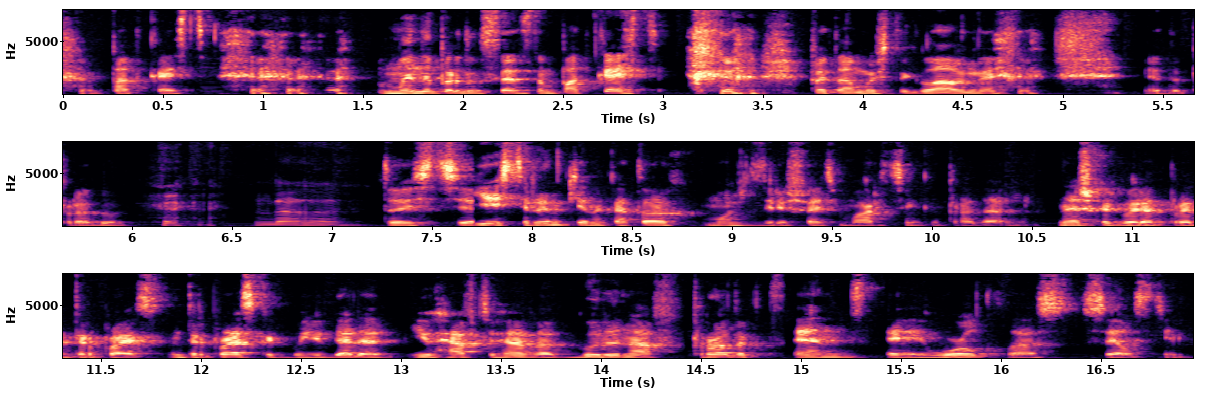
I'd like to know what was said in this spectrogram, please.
подкасте. мы на продукт-сенсном подкасте, потому что главное — это продукт. Да. То есть есть рынки, на которых можно зарешать маркетинг и продажи. Знаешь, как говорят про enterprise? Enterprise как бы you, gotta, you have to have a good enough product and a world-class sales team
